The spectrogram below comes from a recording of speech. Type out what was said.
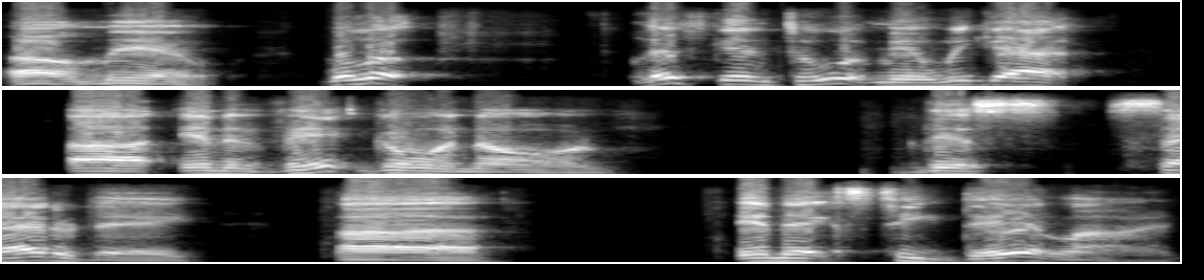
Oh man. Well, look, let's get into it, man. We got uh, an event going on this Saturday, uh, NXT Deadline.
